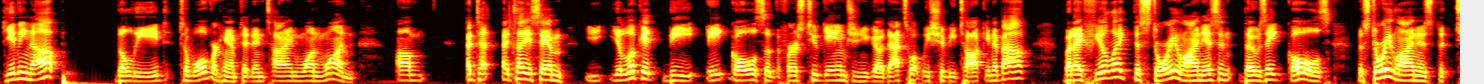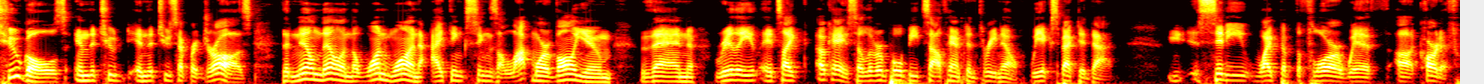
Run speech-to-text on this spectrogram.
giving up the lead to Wolverhampton and tying 1-1. Um, I, t- I tell you, Sam, you, you look at the eight goals of the first two games and you go, that's what we should be talking about. But I feel like the storyline isn't those eight goals. The storyline is the two goals in the two in the two separate draws. The nil nil and the one one. I think sings a lot more volume than really. It's like okay, so Liverpool beat Southampton three 0 We expected that. City wiped up the floor with uh, Cardiff.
